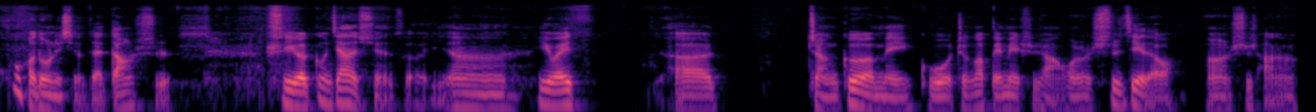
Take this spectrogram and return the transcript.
混合动力型在当时是一个更佳的选择，嗯，因为呃。整个美国、整个北美市场或者世界的嗯市场，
